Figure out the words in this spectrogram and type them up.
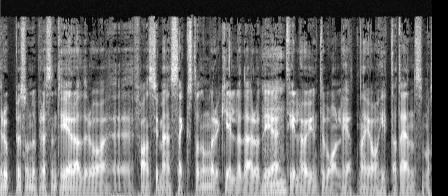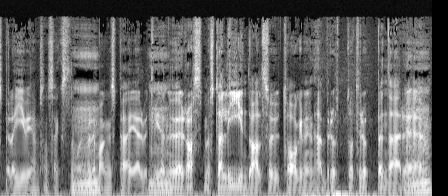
truppen som du presenterade då eh, fanns ju med en 16-årig kille där och det mm. tillhör ju inte vanligheterna. Jag har hittat en som har spelat JVM som 16-åring mm. och det är Magnus Pääjärvi mm. Nu är Rasmus Dahlin då alltså uttagen i den här bruttotruppen där. Eh, mm.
